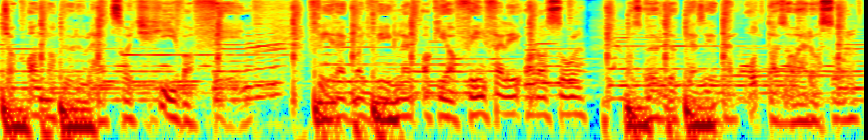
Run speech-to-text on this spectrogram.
csak annak örülhetsz, hogy hív a fény. Féreg vagy végleg, aki a fény felé araszol, az ördög kezében ott az aeroszol.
